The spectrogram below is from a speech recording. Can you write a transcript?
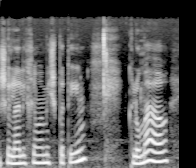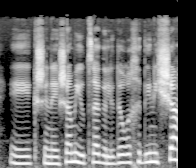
של ההליכים המשפטיים. כלומר, כשנאשם מיוצג על ידי עורכת דין אישה,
